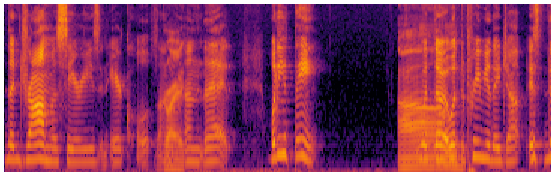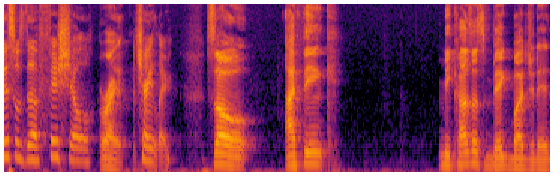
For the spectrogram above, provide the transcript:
the drama series and air quotes on, Right. on that. What do you think with the with the Um, preview they dropped? Is this was the official right. trailer? So I think because it's big budgeted,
